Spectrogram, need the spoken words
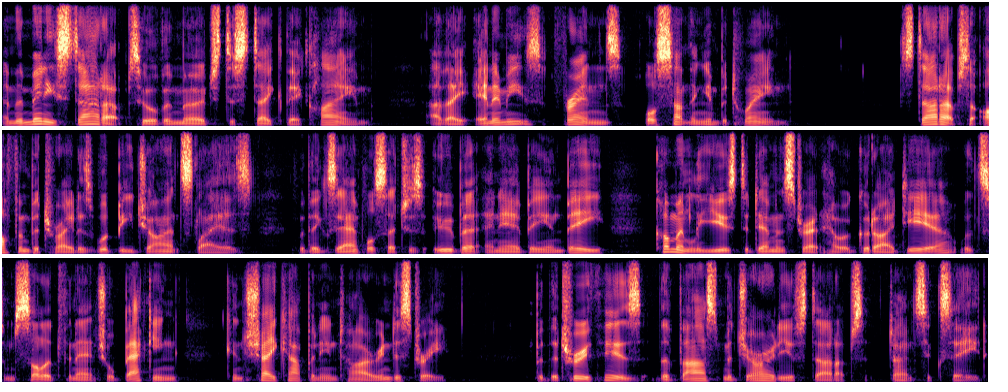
and the many startups who have emerged to stake their claim. Are they enemies, friends, or something in between? Startups are often portrayed as would be giant slayers, with examples such as Uber and Airbnb commonly used to demonstrate how a good idea, with some solid financial backing, can shake up an entire industry. But the truth is, the vast majority of startups don't succeed,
